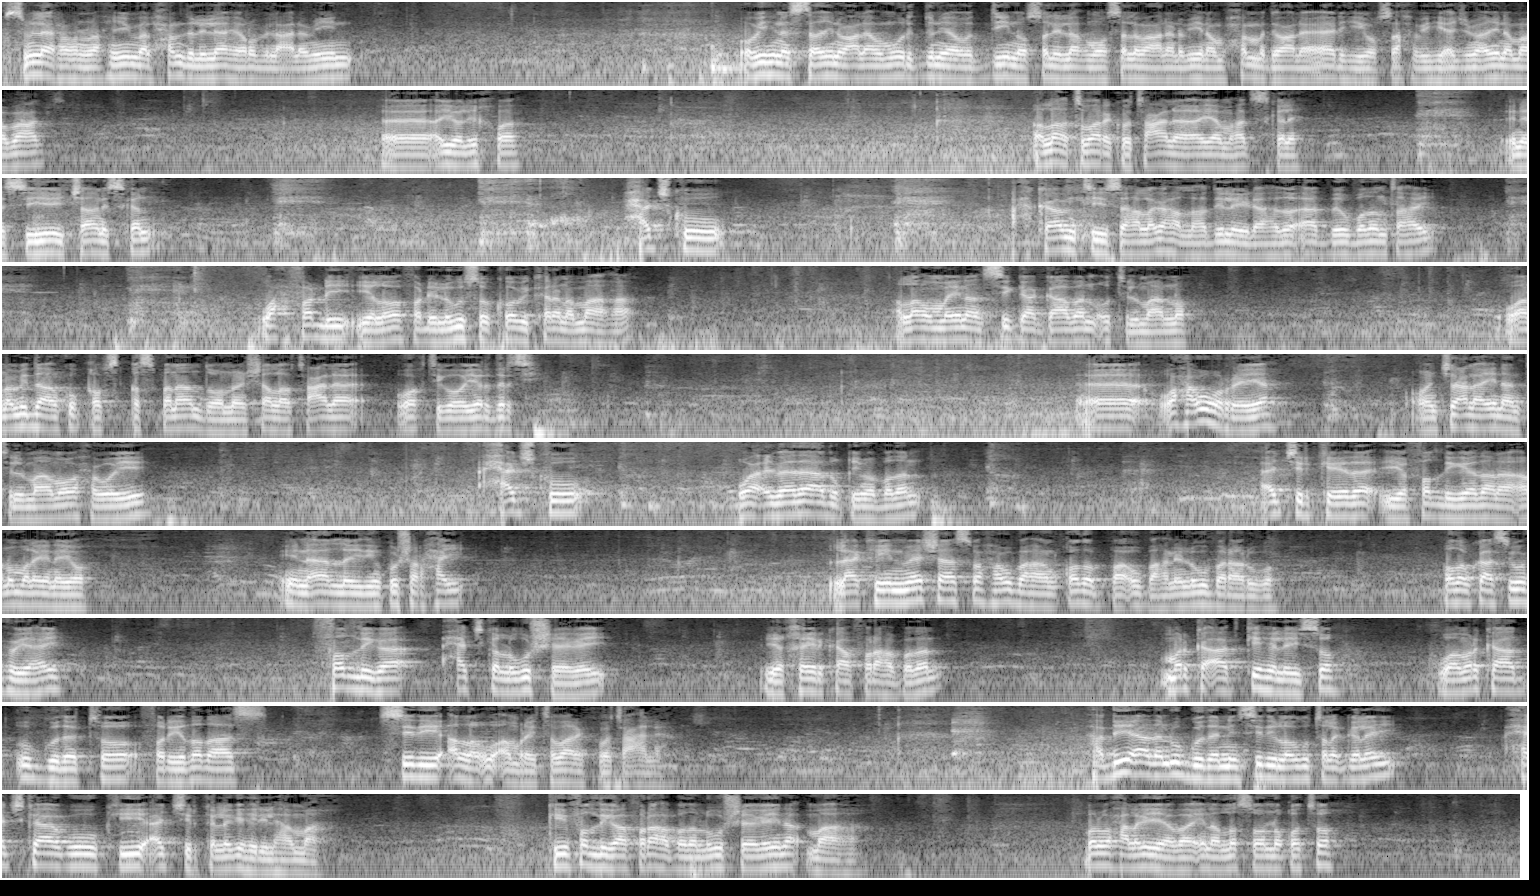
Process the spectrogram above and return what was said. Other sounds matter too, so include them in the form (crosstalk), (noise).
bismi illahi raxmaan raxiim alxamdu lilaahi rabbi اlcaalamiin wbihi nastaciinu cla umuuri اdunya wاddiin wsali allahuma wslm cla nabiyina muxamed wcla aalihi wsaxbihi ajmaciin ama bacd ayuha alikhwa allah tabaaraka wa tacaala ayaa mahad iska leh ina siiyey jaaniskan xajku axkaamtiisa ha laga hadlo haddii la yidhaahdo aad bay u badan tahay. Wax fadhi iyo laba fadhi lagu soo koobi karana ma aha. Allahumma inaan si gaagaaban u tilmaanno. Waana midda aan ku qasbanaan doono insha allahu tacaala waqtiga oo yar darti waxa u horreeya oon jeclahay inaan tilmaamo waxa weeye xajku waa cibaado aada u qiimo badan. Ajirkeeda iyo fadligeedana aan u malaynayo in aada laydinku sharxay. Laakiin meeshaas waxaa u baahan qodob baa u baahan in lagu baraarugo. Qodobkaasi wuxuu yahay fadliga xajka lagu sheegay iyo khayrkaa faraha badan. Marka aad ka helayso waa markaad u gudato fariidadaas sidii allah u amray tabaaraka wa tacaala. Haddii aadan u gudanin sidii loogu talagalay xajkaagu kii ajirka laga heli lahaa maaha kii fadligaa faraha badan lagu sheegayna ma aha. Bal waxaa laga yaabaa inaad la soo noqoto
